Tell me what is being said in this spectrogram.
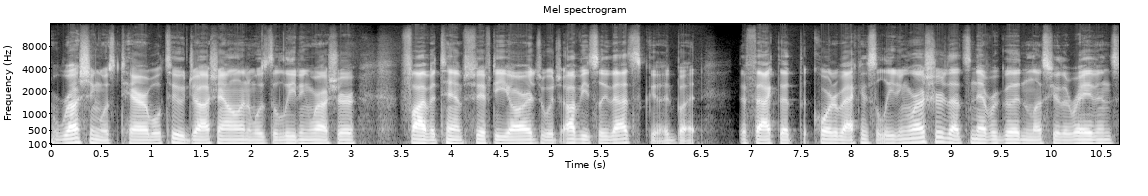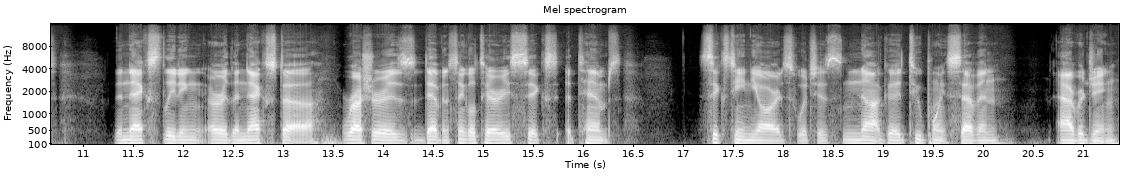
Rushing was terrible too. Josh Allen was the leading rusher, five attempts, 50 yards, which obviously that's good, but the fact that the quarterback is the leading rusher, that's never good unless you're the Ravens. The next leading or the next uh, rusher is Devin Singletary, six attempts, 16 yards, which is not good. 2.7 averaging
